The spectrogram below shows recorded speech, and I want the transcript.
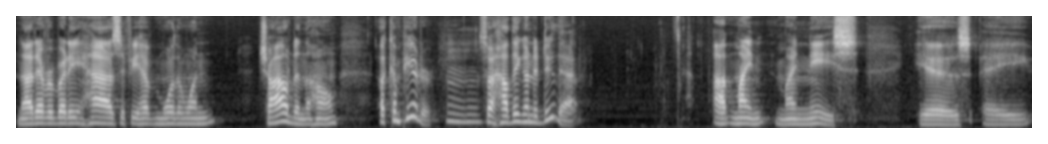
not everybody has, if you have more than one child in the home, a computer. So, how are they going to do that? Uh, my, my niece is a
